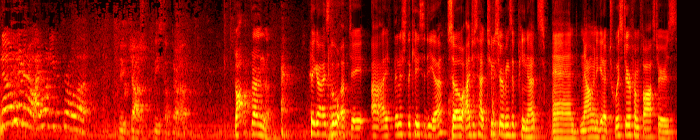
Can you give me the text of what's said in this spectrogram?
no, no, no, no. I don't want you to throw up. Dude, Josh, please don't throw up. Stop saying that. Hey guys, little update. Uh, I finished the quesadilla. So I just had two servings of peanuts, and now I'm gonna get a twister from Foster's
